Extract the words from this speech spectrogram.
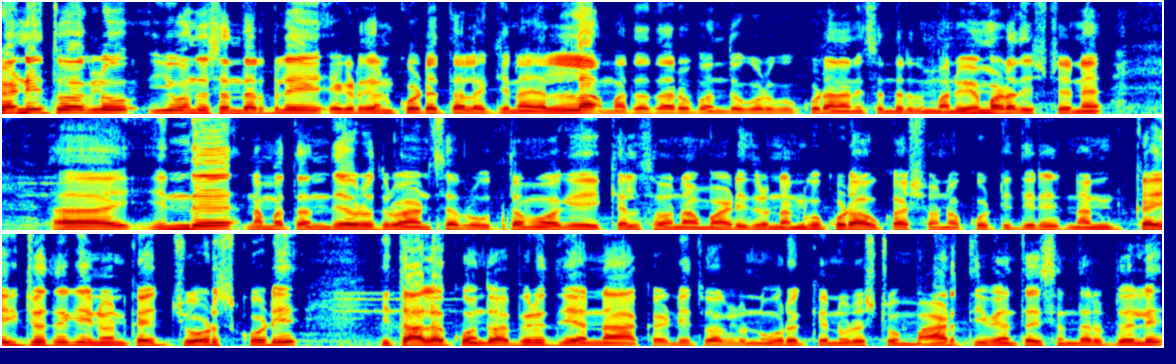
ಖಂಡಿತವಾಗ್ಲೂ ಈ ಒಂದು ಸಂದರ್ಭದಲ್ಲಿ ಹೆಗಡದೇವನ ಕೋಟೆ ತಾಲೂಕಿನ ಎಲ್ಲ ಮತದಾರ ಬಂಧುಗಳಿಗೂ ಕೂಡ ನಾನು ಈ ಸಂದರ್ಭದಲ್ಲಿ ಮನವಿ ಮಾಡೋದಿಷ್ಟೇ ಹಿಂದೆ ನಮ್ಮ ತಂದೆಯವರು ಧ್ರುವಾಣ್ ಸಾಹೇಬರು ಉತ್ತಮವಾಗಿ ಕೆಲಸವನ್ನು ಮಾಡಿದರು. ನನಗೂ ಕೂಡ ಅವಕಾಶವನ್ನು ಕೊಟ್ಟಿದ್ದೀರಿ. ನನ್ನ ಕೈ ಜೊತೆಗೆ ಇನ್ನೊಂದು ಕೈ ಜೋಡಿಸ್ಕೊಡಿ. ಈ ತಾಲೂಕು ಒಂದು ಅಭಿವೃದ್ಧಿಯನ್ನು ಖಂಡಿತವಾಗ್ಲೂ ನೂರಕ್ಕೆ ನೂರಷ್ಟು ಮಾಡ್ತೀವಿ ಅಂತ ಈ ಸಂದರ್ಭದಲ್ಲಿ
